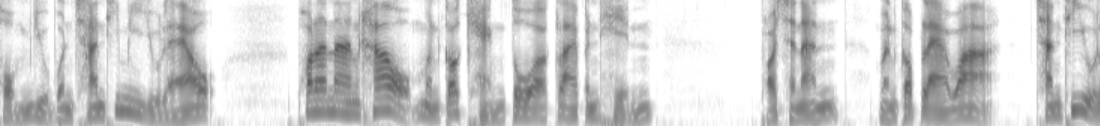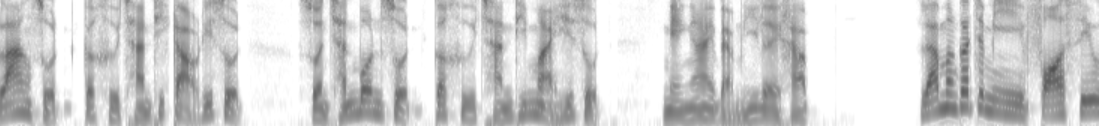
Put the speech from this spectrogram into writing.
ถมอยู่บนชั้นที่มีอยู่แล้วพอนานๆเข้ามันก็แข็งตัวกลายเป็นหิน เพราะฉะนั้น มันก็แปลว่า ชั้นที่อยู่ล่างสุดก็คือชั้นที่เก่าที่สุด ส่วนชั้นบนสุดก็คือชั้นที่ใหม่ที่สุด ง่ายๆ แบบนี้เลยครับ แล้วมันก็จะมีฟอสซิล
